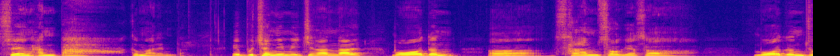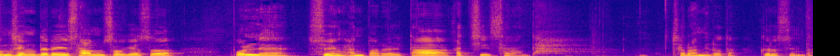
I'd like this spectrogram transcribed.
수행한 바 그 말입니다. 부처님이 지난날 모든 어, 삶 속에서 모든 중생들의 삶 속에서 본래 수행한 바를 다 같이 설한다. 철함이로다. 그렇습니다.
